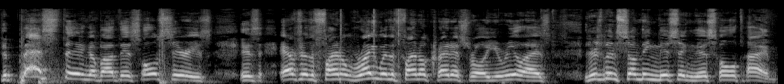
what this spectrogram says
the best thing about this whole series is after the final, right when the final credits roll, you realize there's been something missing this whole time.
